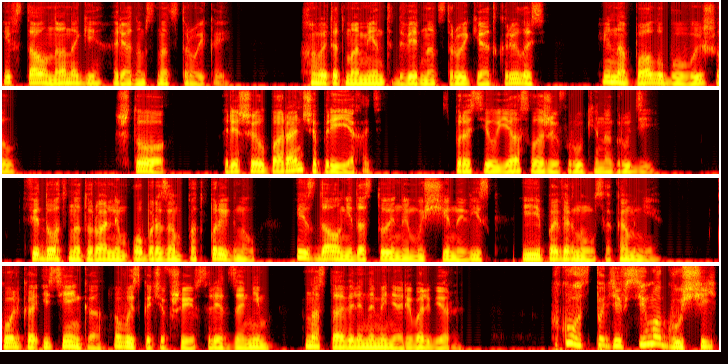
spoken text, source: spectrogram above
и встал на ноги рядом с надстройкой. В этот момент дверь надстройки открылась, и на палубу вышел... «Что, решил пораньше приехать?» – спросил я, сложив руки на груди. Федот натуральным образом подпрыгнул и сдал недостойный мужчины виск и повернулся ко мне. Колька и Сенька, выскочившие вслед за ним, наставили на меня револьверы. «Господи всемогущий!»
